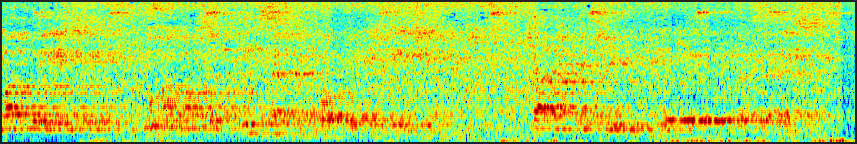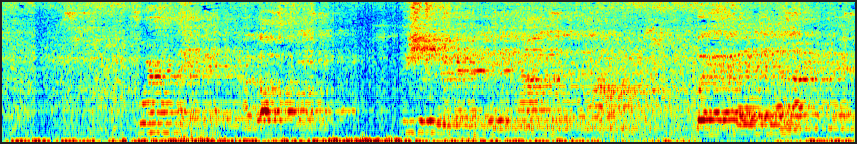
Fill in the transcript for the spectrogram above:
One way, you have constant insight for education, challenges you in your existence. First thing, Augustine, we should remember the time the time by spending a lifetime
